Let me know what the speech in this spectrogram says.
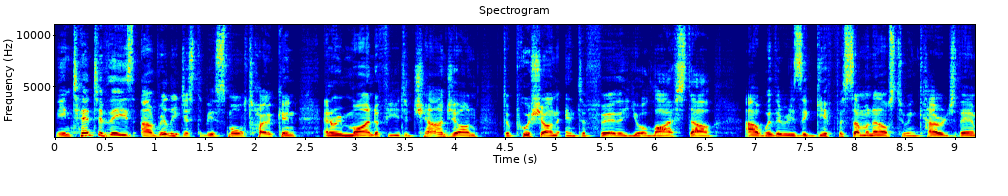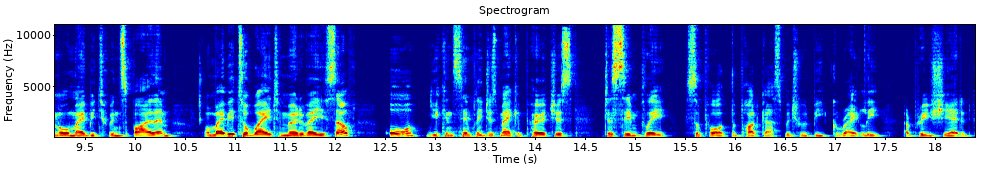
the intent of these are really just to be a small token and a reminder for you to charge on, to push on, and to further your lifestyle. Uh, whether it is a gift for someone else to encourage them or maybe to inspire them, or maybe it's a way to motivate yourself, or you can simply just make a purchase to simply support the podcast, which would be greatly appreciated.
